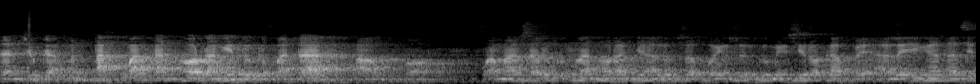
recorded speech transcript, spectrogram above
dan juga mentakwakan orang itu kepada Allah. Wa masalukum lan orang jalur sapa ingsun kuming sira kabeh ale ing atase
